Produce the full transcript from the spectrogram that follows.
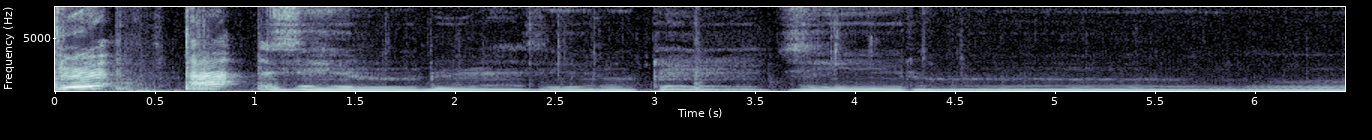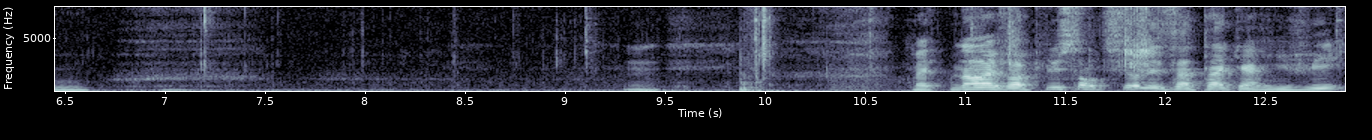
Deux à zéro, deux à zéro, deux, zéro. Hmm. Maintenant, il va plus sentir les attaques arriver.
